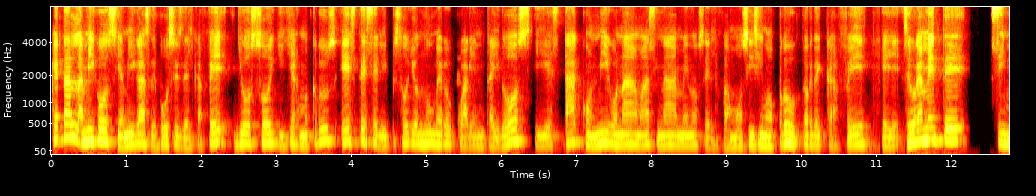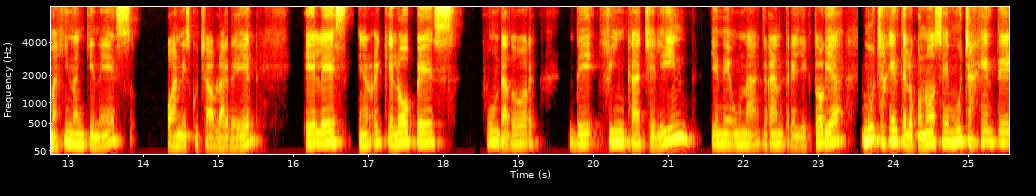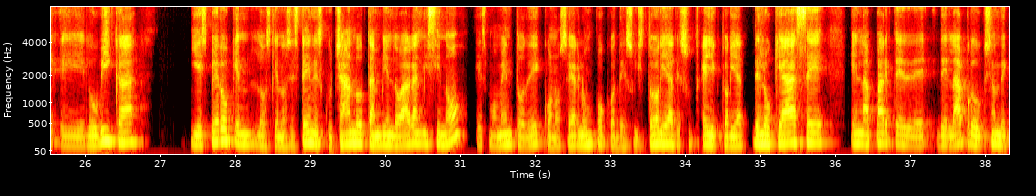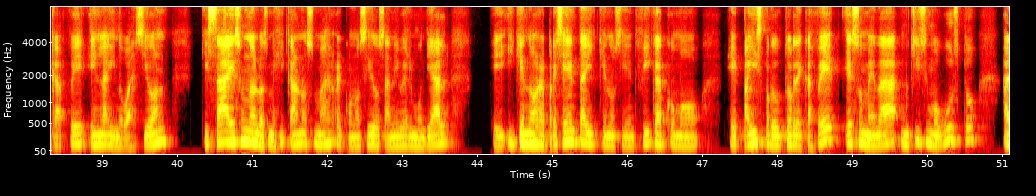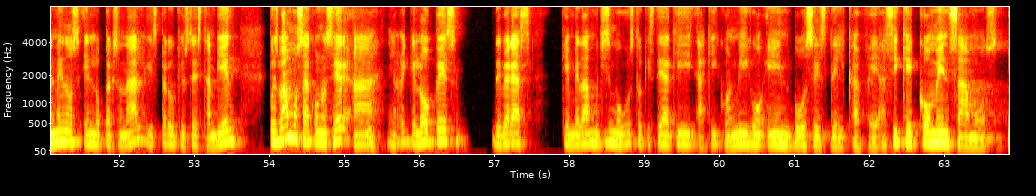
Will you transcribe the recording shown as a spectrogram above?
¿Qué tal amigos y amigas de Voces del Café? Yo soy Guillermo Cruz. Este es el episodio número 42 y está conmigo nada más y nada menos el famosísimo productor de café que seguramente se imaginan quién es o han escuchado hablar de él. Él es Enrique López, fundador de Finca Chelín. Tiene una gran trayectoria. Mucha gente lo conoce, mucha gente eh, lo ubica y espero que los que nos estén escuchando también lo hagan y si no, es momento de conocerlo un poco de su historia, de su trayectoria, de lo que hace en la parte de, la producción de café, en la innovación. Quizá es uno de los mexicanos más reconocidos a nivel mundial eh, y que nos representa y que nos identifica como eh, país productor de café. Eso me da muchísimo gusto, al menos en lo personal, y espero que ustedes también. Pues vamos a conocer a Enrique López, de veras que me da muchísimo gusto que esté aquí, aquí conmigo en Voces del Café. Así que comenzamos.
